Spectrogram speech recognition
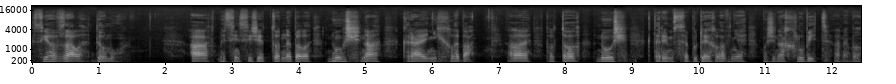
si ho vzal domů. A myslím si, že to nebyl nůž na krájení chleba, ale byl to nůž, kterým se bude hlavně možná chlubit, anebo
